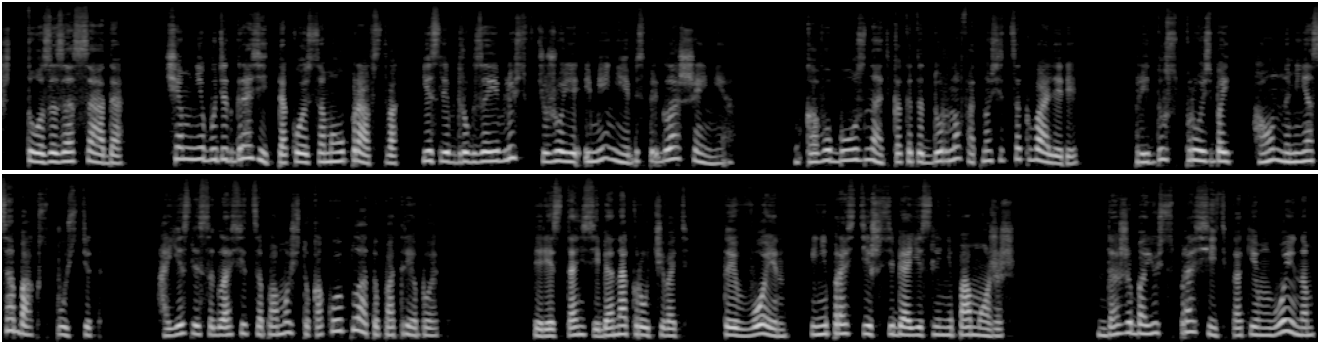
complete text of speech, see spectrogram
Что за засада? Чем мне будет грозить такое самоуправство, если вдруг заявлюсь в чужое имение без приглашения? У кого бы узнать, как этот Дурнов относится к Валере? Приду с просьбой, а он на меня собак спустит. А если согласится помочь, то какую плату потребует? Перестань себя накручивать. Ты воин и не простишь себя, если не поможешь. Даже боюсь спросить, каким воином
